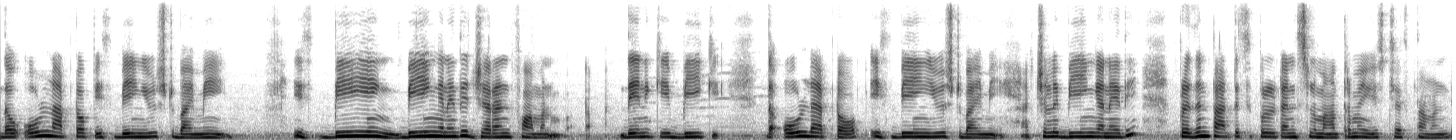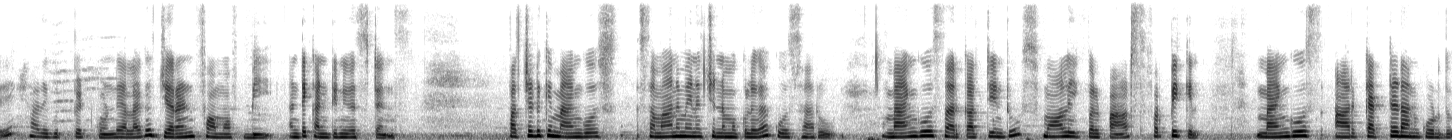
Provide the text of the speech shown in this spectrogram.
The old laptop is being used by me. Is being being అనేది జరన్ ఫామ్ అనమాట దేనికి? బీకి. The old laptop is being used by me. Actually being అనేది ప్రజెంట్ పార్టిసిపల్ టెన్స్లో మాత్రమే యూస్ చేస్తామండి. అది గుర్తుపెట్టుకోండి. అలాగే జరన్ ఫార్మ్ ఆఫ్ బీ అంటే కంటిన్యూస్ టెన్స్. పచ్చడికి మ్యాంగోస్ సమానమైన చిన్న ముక్కలుగా కోసారు. Mangoes are cut into small equal parts for pickle mangoes are cutted అనకూడదు.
